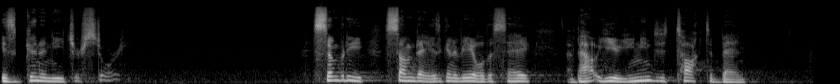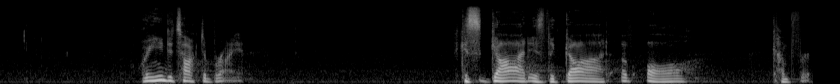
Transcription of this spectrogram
is going to need your story. Somebody someday is going to be able to say about you, you need to talk to Ben, or you need to talk to Brian. Because God is the God of all comfort.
